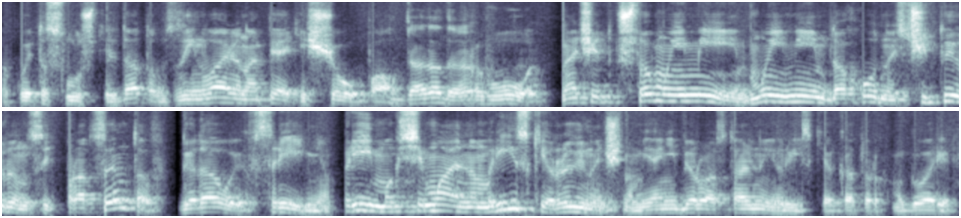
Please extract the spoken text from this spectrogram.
какой-то слушатель, да, там за январь он опять еще упал. Да-да-да. Вот. Значит, что мы имеем? Мы имеем доходность 14% годовых в среднем. При максимальном риске рыночном, я не беру остальные риски, о которых мы говорили,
